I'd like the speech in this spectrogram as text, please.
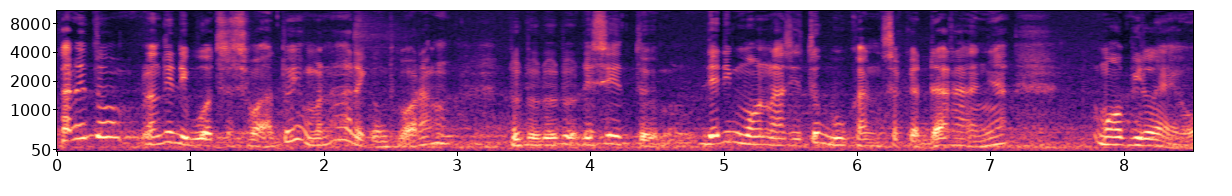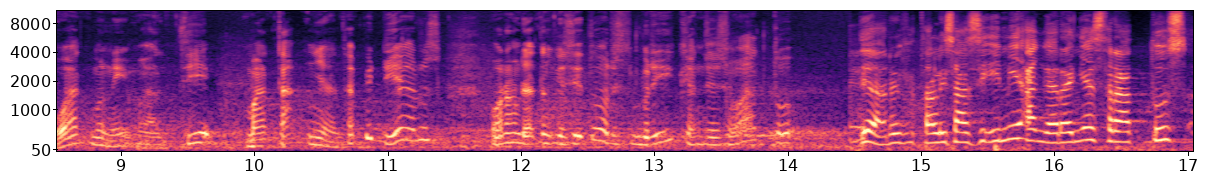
Kan itu nanti dibuat sesuatu yang menarik untuk orang duduk-duduk di situ. Jadi Monas itu bukan sekedar hanya mobil lewat menikmati matanya, tapi dia harus orang datang ke situ harus berikan sesuatu. Ya, revitalisasi ini anggarannya 114,6.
